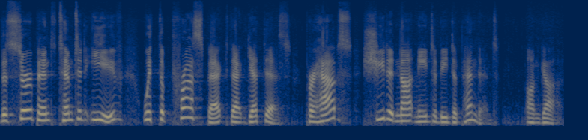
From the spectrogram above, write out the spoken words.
the serpent tempted Eve with the prospect that, get this, perhaps she did not need to be dependent on God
